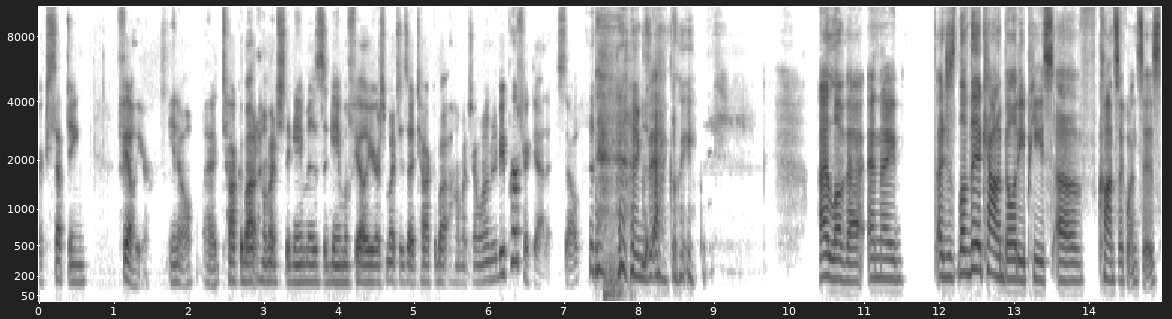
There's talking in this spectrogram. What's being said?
accepting failure. You know, I talk about how much the game is a game of failure as much as I talk about how much I want them to be perfect at it. So, exactly. I love that. And I I just love the accountability piece of consequences.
